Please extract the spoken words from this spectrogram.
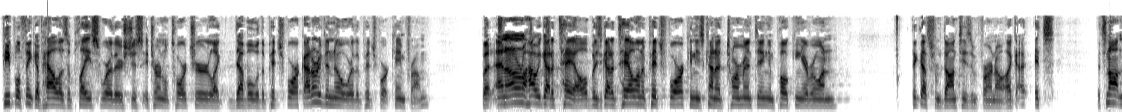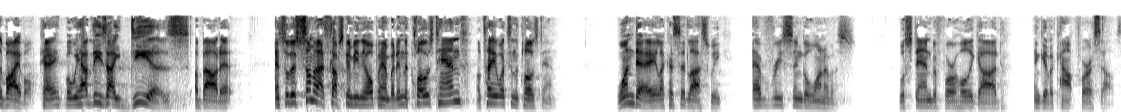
people think of hell as a place where there's just eternal torture like devil with a pitchfork. I don't even know where the pitchfork came from. But and i don't know how he got a tail but he's got a tail and a pitchfork and he's kind of tormenting and poking everyone. I think that's from dante's inferno. Like it's it's not in the bible okay? But we have these ideas about it. And so there's some of that stuff's going to be in the open hand but in the closed hand i'll tell you what's in the closed hand one day like i said last week every single one of us will stand before a holy God and give account for ourselves.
